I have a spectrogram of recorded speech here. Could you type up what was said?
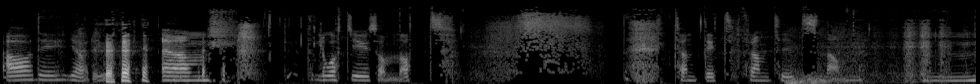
Ja, det gör det ju. Ehm, det låter ju som något töntigt framtidsnamn. Mm.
